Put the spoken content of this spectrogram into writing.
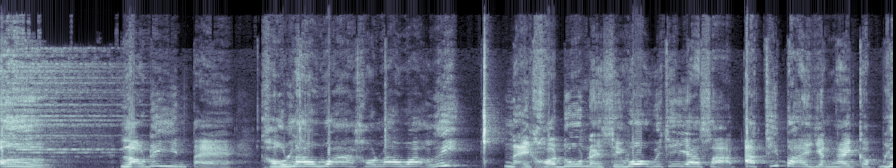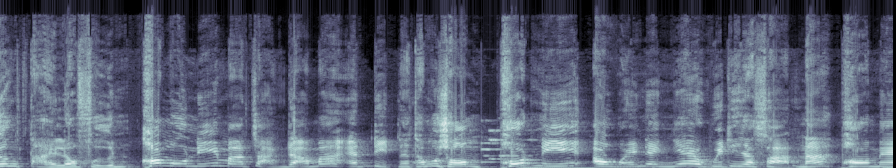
เออ เราได้ยินแต่เขาเล่าว่าเขาเล่าว่า เอ้ย ไหนขอดูหน่อยสิว่าวิทยาศาสตร์ อธิบายยังไงกับเรื่องตายแล้วฟื้น ข้อมูลนี้มาจากดราม่าแอดดิตนะท่านผู้ชม โพสต์นี้เอาไว้ในแง่วิทยาศาสตร์นะ พ่อแม่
